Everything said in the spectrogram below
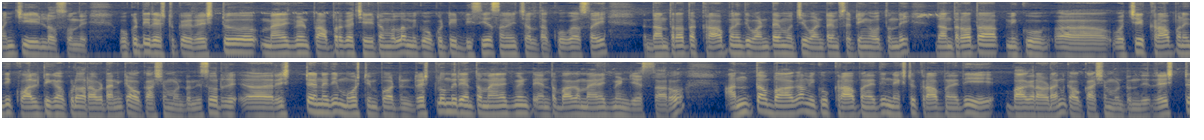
మంచి ఈల్డ్ వస్తుంది. ఒకటి రెస్ట్ రెస్ట్ మేనేజ్మెంట్ ప్రాపర్గా చేయటం వల్ల మీకు ఒకటి డిసీజెస్ అనేవి చాలా తక్కువగా వస్తాయి. దాని తర్వాత క్రాప్ అనేది వన్ టైం వచ్చి వన్ టైం సెట్టింగ్ అవుతుంది. దాని తర్వాత మీకు వచ్చే క్రాప్ అనేది క్వాలిటీగా కూడా రావడానికి అవకాశం ఉంటుంది. సో రెస్ట్ అనేది మోస్ట్ ఇంపార్టెంట్ రెస్ట్లో మీరు ఎంత మేనేజ్మెంట్ ఎంత బాగా మేనేజ్మెంట్ చేస్తారో అంత బాగా మీకు క్రాప్ అనేది నెక్స్ట్ క్రాప్ అనేది బాగా రావడానికి అవకాశం ఉంటుంది. రెస్ట్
